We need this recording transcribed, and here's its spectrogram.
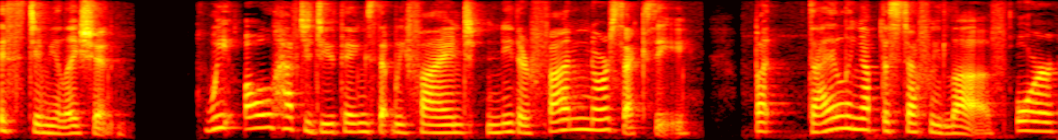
is stimulation. We all have to do things that we find neither fun nor sexy, but dialing up the stuff we love, or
